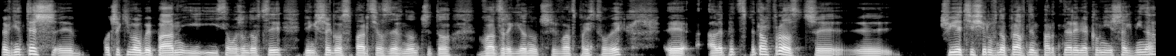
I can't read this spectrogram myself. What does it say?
Pewnie też oczekiwałby pan i, i samorządowcy większego wsparcia z zewnątrz, czy to władz regionu, czy władz państwowych. Y, ale spytam wprost, czy y, czujecie się równoprawnym partnerem jako mniejsza gmina?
